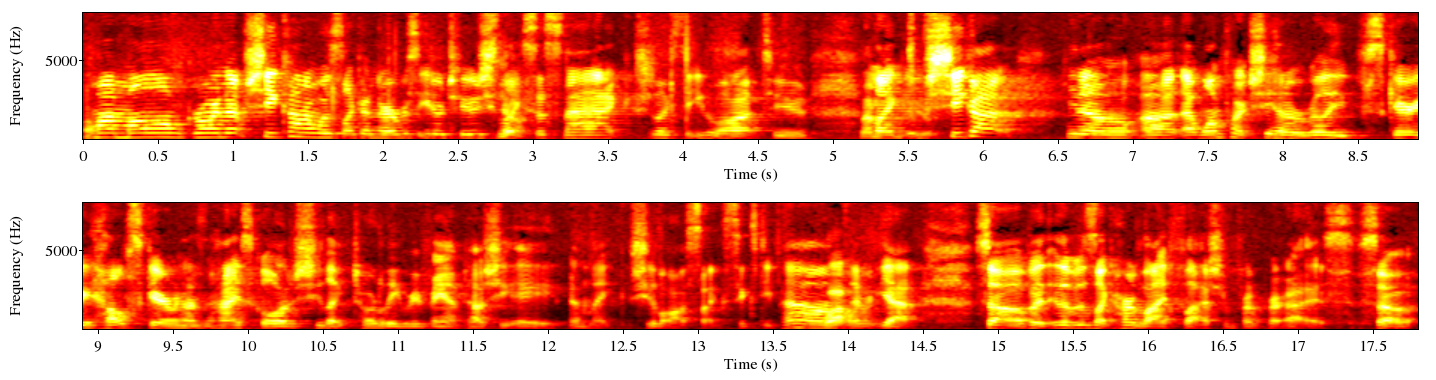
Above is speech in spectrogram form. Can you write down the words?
my mom growing up. She kind of was like a nervous eater too. She Yeah. likes to snack. She likes to eat a lot too. My mom like too. she got. You know, uh, at one point she had a really scary health scare when I was in high school, and she like totally revamped how she ate, and like she lost like sixty pounds. Wow. every- yeah. So, but it was like her life flashed in front of her eyes. So,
